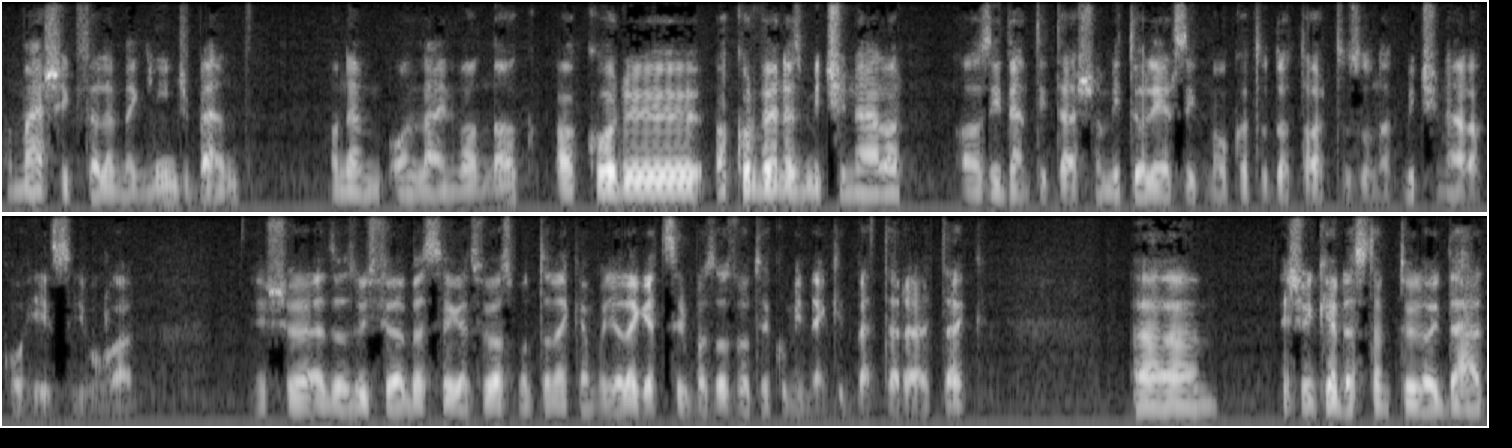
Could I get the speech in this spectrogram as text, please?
a másik fele meg nincs bent, hanem online vannak, akkor, akkor vajon ez mit csinál az identitása, mitől érzik magukat oda tartozónak, mit csinál a kohézióval. És ez az ügyfél beszélgetve azt mondta nekem, hogy a legegyszerűbb az az volt, hogy akkor mindenkit betereltek, és én kérdeztem tőle, hogy de hát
